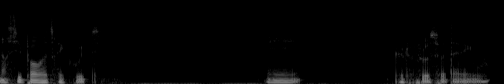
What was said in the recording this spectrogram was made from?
Merci pour votre écoute et que le flow soit avec vous.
